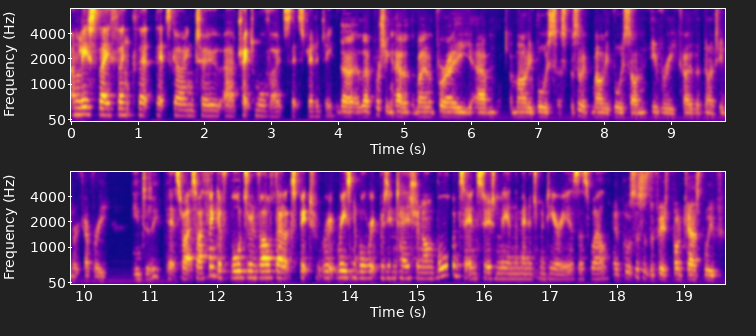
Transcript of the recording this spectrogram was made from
unless they think that that's going to uh, attract more votes, that strategy. They're, they're, pushing hard at the moment for a, um, a Māori voice, a specific Māori voice on every COVID 19 recovery entity. That's right. So I think if boards are involved, they'll expect re- reasonable representation on boards and certainly in the management areas as well. And of course, this is the first podcast we've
